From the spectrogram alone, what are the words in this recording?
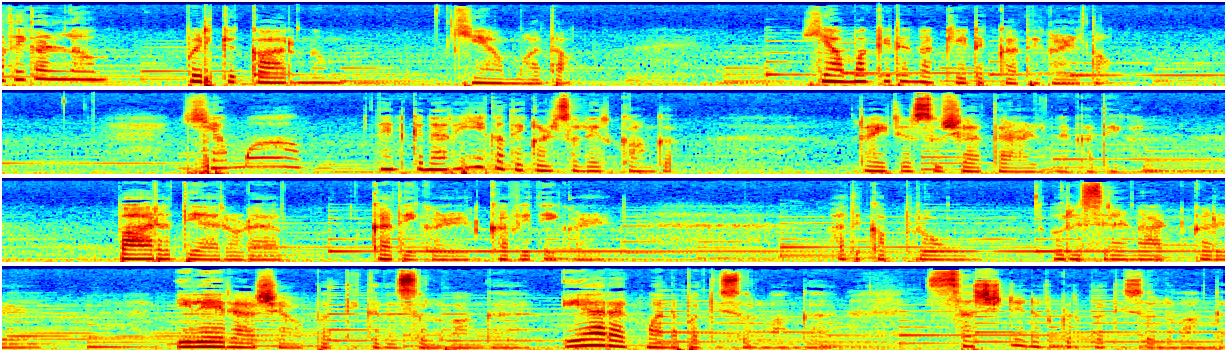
கதைகள்லாம் பிடிக்க காரணம் என் அம்மா தான். என் அம்மா கிட்ட நான் கேட்ட கதைகள் தான். என் எனக்கு நிறைய கதைகள் சொல்லியிருக்காங்க. ரைட்டர் சுஜாதா எழுதின கதைகள் பாரதியாரோட கதைகள் கவிதைகள். அதுக்கப்புறம் ஒரு சில நாட்கள் இளையராஜாவை பற்றி கதை சொல்லுவாங்க ஏஆர் ரஹ்மானை பற்றி சொல்லுவாங்க சச்சின் டெண்டுல்கர் பற்றி சொல்லுவாங்க.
